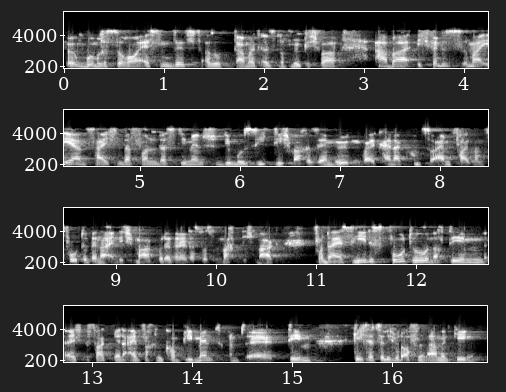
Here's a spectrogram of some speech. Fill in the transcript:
irgendwo im Restaurant essen sitzt, also damals, als es noch möglich war. Aber ich finde, es immer eher ein Zeichen davon, dass die Menschen die Musik, die ich mache, sehr mögen, weil keiner kommt zu einem Fall ein Foto, wenn er eigentlich mag oder wenn er das, was man macht, nicht mag. Von daher ist jedes Foto, nachdem äh, ich gefragt werde, einfach ein Kompliment und äh, dem gehe ich natürlich mit offenen Armen entgegen.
